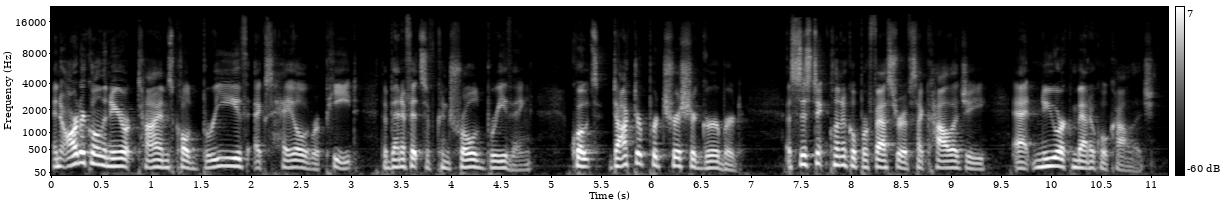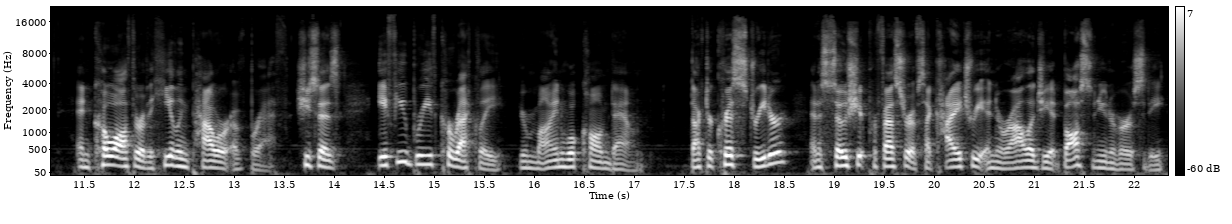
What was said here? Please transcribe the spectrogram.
An article in the New York Times called Breathe, Exhale, Repeat The Benefits of Controlled Breathing quotes Dr. Patricia Gerbarg, assistant clinical professor of psychology at New York Medical College, and co author of The Healing Power of Breath. She says, If you breathe correctly, your mind will calm down. Dr. Chris Streeter, an associate professor of psychiatry and neurology at Boston University,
